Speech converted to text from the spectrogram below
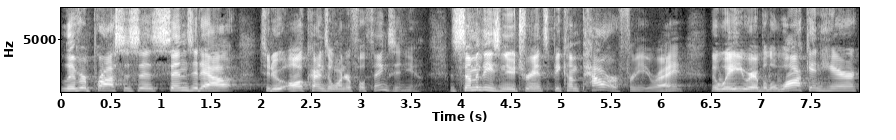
liver processes, sends it out to do all kinds of wonderful things in you. Some of these nutrients become power for you, right? The way you were able to walk in here,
